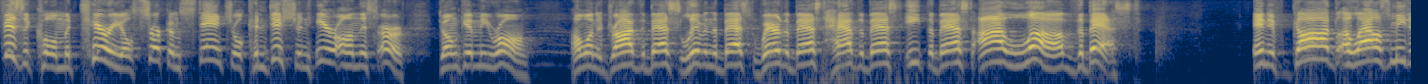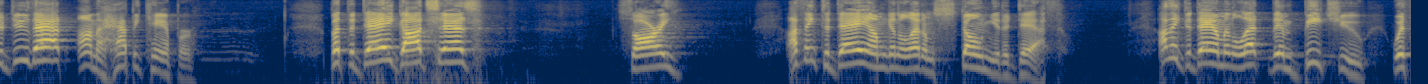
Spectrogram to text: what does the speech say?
physical, material, circumstantial condition here on this earth. Don't get me wrong. I want to drive the best, live in the best, wear the best, have the best, eat the best. I love the best. And if God allows me to do that, I'm a happy camper. But the day God says, sorry, I think today I'm going to let them stone you to death. I think today I'm going to let them beat you with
